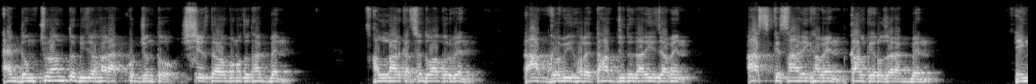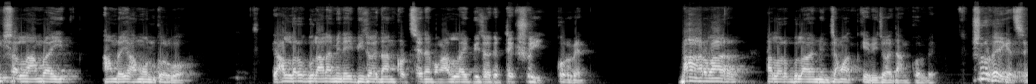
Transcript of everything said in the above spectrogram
একদম চূড়ান্ত বিজয় হওয়ার আগ পর্যন্ত শেষ দেওয়া অবনত থাকবেন। আল্লাহর কাছে দোয়া করবেন। রাত গভীর হলে তাহার যুদ্ধে দাঁড়িয়ে যাবেন। আজকে সারি খাবেন, কালকে রোজা রাখবেন। ইনশাল্লাহ আমরাই আমরাই আমল করব। আল্লাহ রবুল আলমিন এই বিজয় দান করছেন এবং আল্লাহ বিজয়কে টেকসই করবেন। বারবার আল্লাহ রবুল আলমিন জামাতকে বিজয় দান করবে শুরু হয়ে গেছে।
